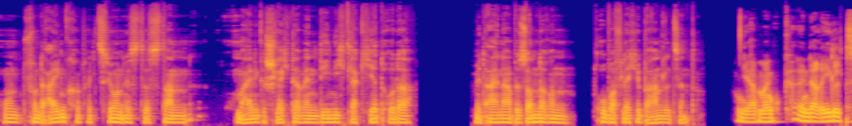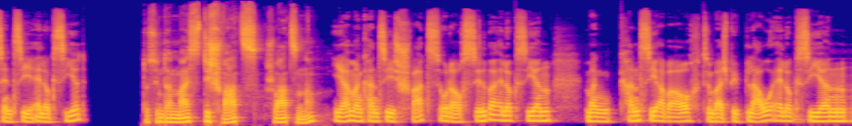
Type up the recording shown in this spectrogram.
Und von der Eigenkonfektion ist es dann um einiges schlechter, wenn die nicht lackiert oder mit einer besonderen Oberfläche behandelt sind. Ja, man, in der Regel sind sie eloxiert. Das sind dann meist die schwarz, schwarzen, ne? Ja, man kann sie schwarz oder auch silber eloxieren. Man kann sie aber auch zum Beispiel blau eloxieren.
